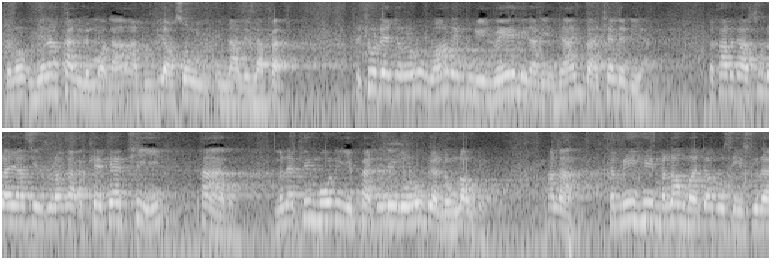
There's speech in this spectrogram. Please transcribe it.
ကျွန်တော်အများနဲ့ဖတ်နေတယ်မို့လားလူတယောက်ဆုံးရင်အင်နာလ illah ဖတ်တချို့တဲ့ကျွန်တော်တို့နွားလည်မှုတွေလွဲနေတာတွေအများကြီးပါအချက်လက်တွေကတခါတခါဆူဒါယာစင်ဆိုတာကအခက်အခဲဖြစ်ရင်ဖတ်ရတယ်မနေ့ခင်းမိုးလေးရင်ဖတ်တနေ့ကုန်လုံးပြလုံလောက်တယ်ဟုတ်လားသမင်းဟင်းမလောက်မှကြောက်လို့စင်ဆူဒါ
